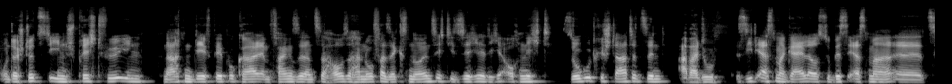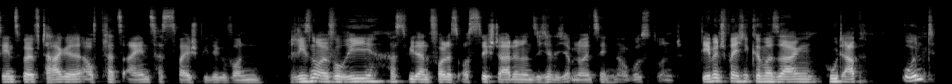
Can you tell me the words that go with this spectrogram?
unterstützt ihn, spricht für ihn. Nach dem DFB-Pokal empfangen sie dann zu Hause Hannover 96, die sicherlich auch nicht so gut gestartet sind. Aber du, sieht erstmal geil aus. Du bist erstmal äh, 10, 12 Tage auf Platz 1, hast zwei Spiele gewonnen. Riesen Euphorie, hast wieder ein volles Ostseestadion und sicherlich am 19. August. Und dementsprechend können wir sagen, Hut ab. Und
